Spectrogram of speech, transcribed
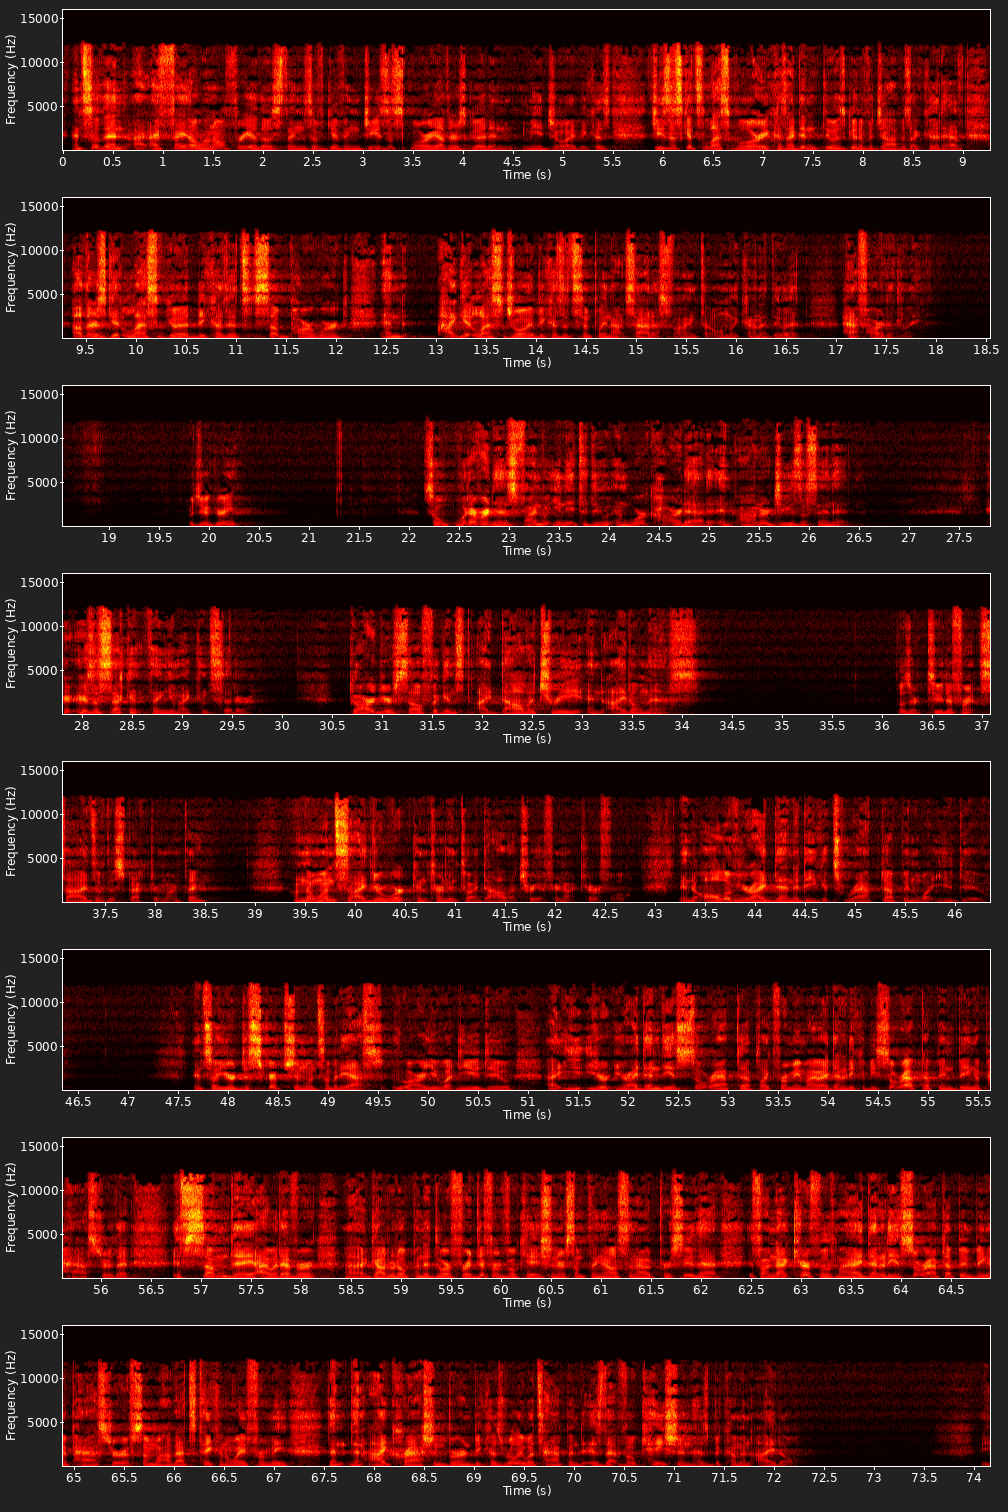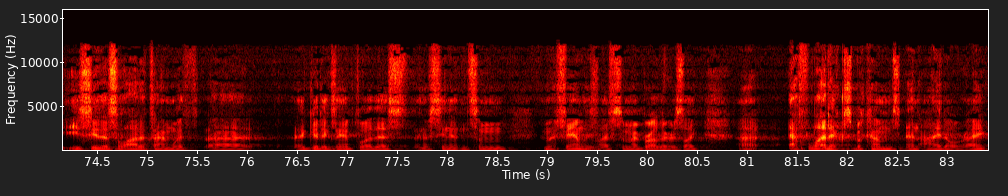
And so then I, I, fail on all three of those things of giving Jesus glory, others good, and me joy because Jesus gets less glory because I didn't do as good of a job as I could have. Others get less good because it's subpar work. And I get less joy because it's simply not satisfying to only kind of do it half heartedly. Would you agree? So, whatever it is, find what you need to do and work hard at it and honor Jesus in it. Here, here's a second thing you might consider guard yourself against idolatry and idleness. Those are two different sides of the spectrum, aren't they? On the one side, your work can turn into idolatry if you're not careful. And all of your identity gets wrapped up in what you do. And so your description, when somebody asks, who are you? What do you do? Uh, you, your, your identity is so wrapped up, like for me, my identity could be so wrapped up in being a pastor that if someday I would ever, uh, God would open a door for a different vocation or something else and I would pursue that, if I'm not careful, if my identity is so wrapped up in being a pastor, if somehow that's taken away from me, then, then I crash and burn because really what's happened is that vocation has become an idol. You see this a lot of time with, uh, a good example of this, and I've seen it in some in my family's life, some of my brothers, like uh, athletics becomes an idol, right?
